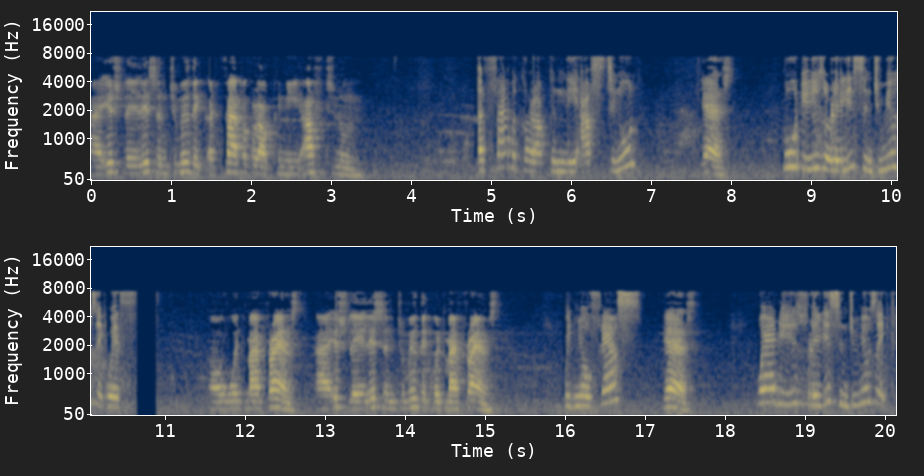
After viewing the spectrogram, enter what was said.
I usually listen to music at five o'clock in the afternoon. At five o'clock in the afternoon. Yes. Who do you usually listen to music with? Uh, with my friends. I usually listen to music with my friends. With your friends? Yes. Where do you usually listen to music?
